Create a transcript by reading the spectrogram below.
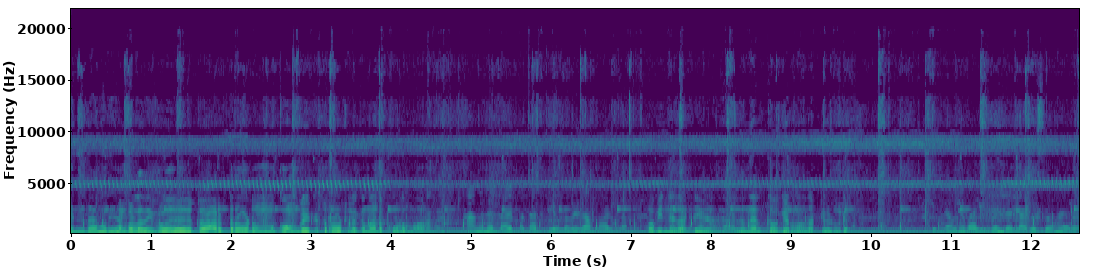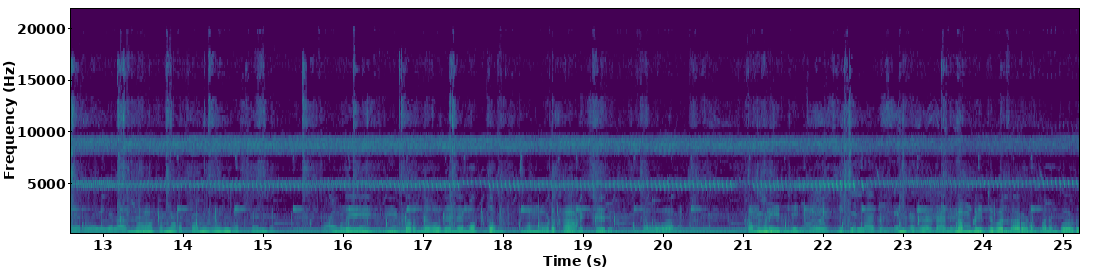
എന്താണെന്നറിയാൻ പാടില്ല. ഇവൾ ടാർട്ട് റോഡും കോൺക്രീറ്റ് റോഡിലൊക്കെ നടക്കുള്ളൂ എന്നാ പറയണേ. അപ്പൊ പിന്നെ തട്ടി അത് നിലത്ത് നോക്കിയാണെന്ന് തട്ടി വിടൂല. നമ്മൾ ഈ ഈ പറഞ്ഞ പോലെ തന്നെ മൊത്തം നമ്മളിവിടെ കാണിച്ചു തരും എന്നുള്ളതാണ്. കംപ്ലീറ്റ് കംപ്ലീറ്റ് പല്ലാറോണം പനമ്പാട്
